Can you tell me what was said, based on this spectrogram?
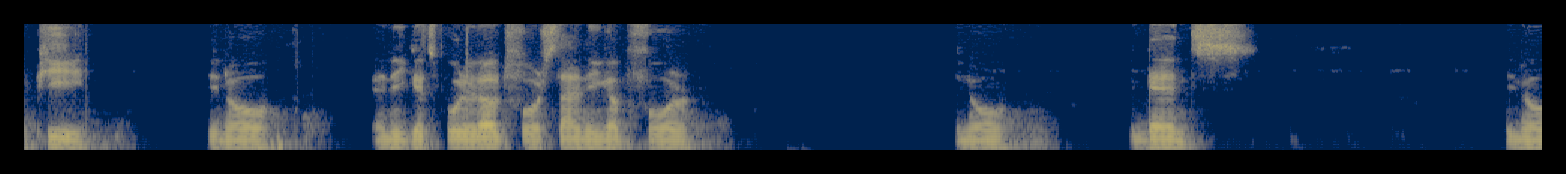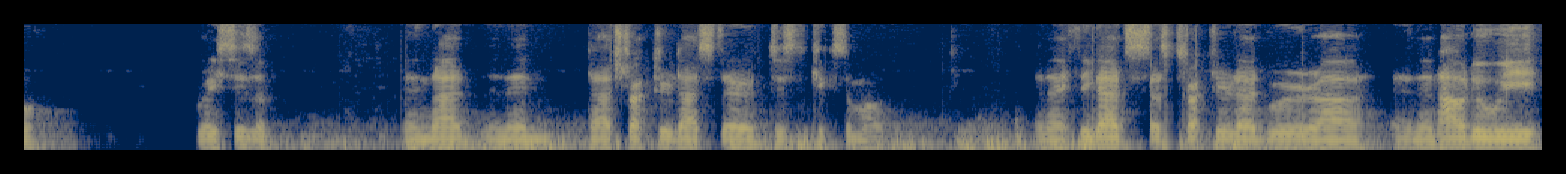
MP, you know, and he gets put out for standing up for you know, against, you know, racism. And that, and then that structure that's there just kicks them out. And I think that's a structure that we're, uh, and then how do we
